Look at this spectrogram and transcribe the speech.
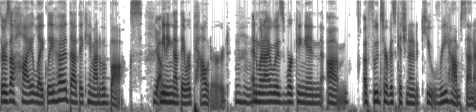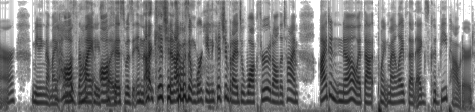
there's a high likelihood that they came out of a box, Yeah. meaning that they were powdered. Mhm. And when I was working in um, a food service kitchen at a cute rehab center, meaning that my The hell does off that my taste like? office was in that kitchen. I wasn't working in the kitchen, but I had to walk through it all the time. I didn't know at that point in my life that eggs could be powdered.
